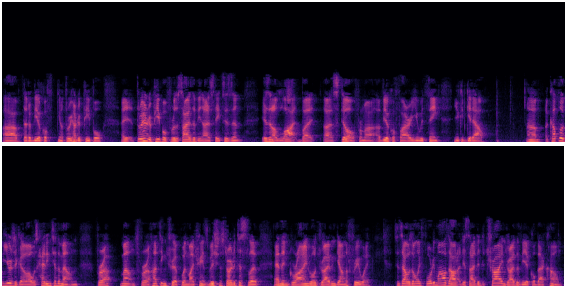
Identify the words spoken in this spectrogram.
Uh, that a vehicle, you know, 300 people, uh, 300 people for the size of the United States isn't isn't a lot, but uh, still, from a, a vehicle fire, you would think you could get out. Um, a couple of years ago, I was heading to the mountain for a, mountains for a hunting trip when my transmission started to slip and then grind while driving down the freeway. Since I was only 40 miles out, I decided to try and drive the vehicle back home.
